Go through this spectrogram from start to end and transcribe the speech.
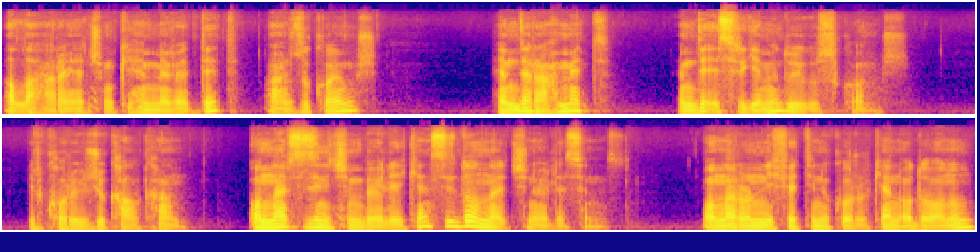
Allah araya çünkü hem meveddet arzu koymuş hem de rahmet hem de esirgeme duygusu koymuş. Bir koruyucu kalkan. Onlar sizin için böyleyken siz de onlar için öylesiniz. Onlar onun iffetini korurken o da onun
